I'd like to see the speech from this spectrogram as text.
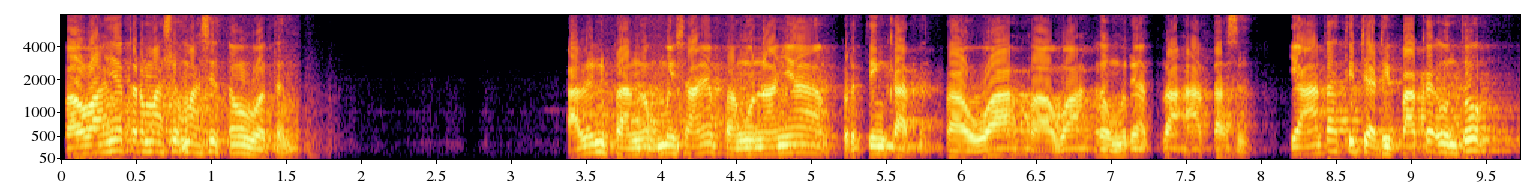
bawahnya termasuk masjid atau buatan? Kalau ini bangun, misalnya bangunannya bertingkat, bawah, bawah, kemudian atas. Yang atas tidak dipakai untuk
